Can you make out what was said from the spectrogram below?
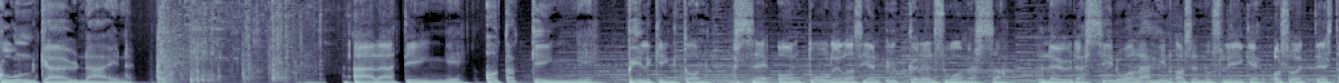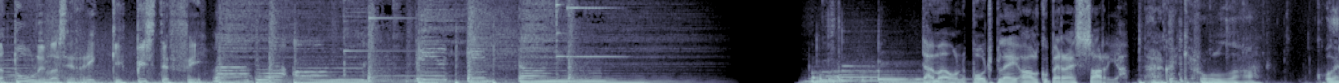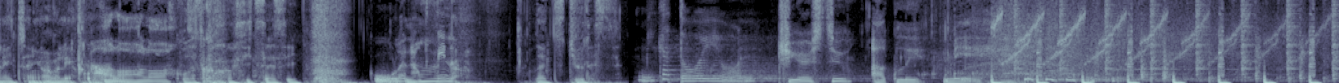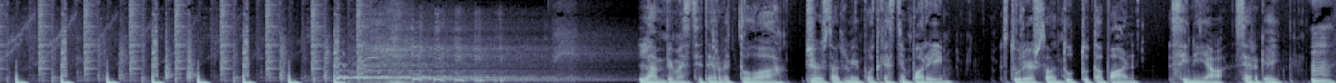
Kun käy näin. Älä tingi, ota kingi. Pilkington, se on tuulilasien ykkönen Suomessa. Löydä sinua lähin asennusliike osoitteesta tuulilasirikki.fi. Laatua on Pilkington. Tämä on Podplay alkuperäissarja. Aina kaikki rullaa. Kuulen itseni aivan liian kovaa. Halo, halo. Kuuletko itsesi? Kuulenhan minä. Let's do this. Mikä toi on? Cheers to ugly me. Lämpimästi tervetuloa Cheers Academy podcastin pariin. Studiossa on tuttu tapaan Sini ja Sergei. Mm.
